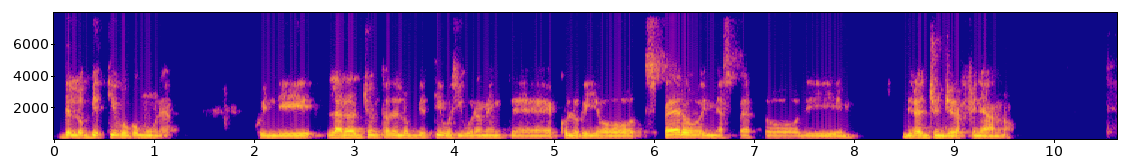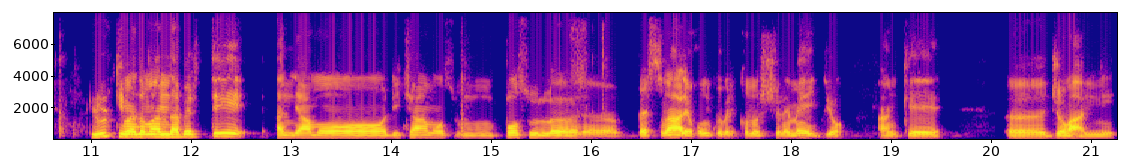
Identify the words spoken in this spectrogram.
dell'obiettivo comune. Quindi la raggiunta dell'obiettivo sicuramente è quello che io spero e mi aspetto di, di raggiungere a fine anno. L'ultima domanda per te, andiamo diciamo un po' sul eh, personale o comunque per conoscere meglio anche eh, Giovanni.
